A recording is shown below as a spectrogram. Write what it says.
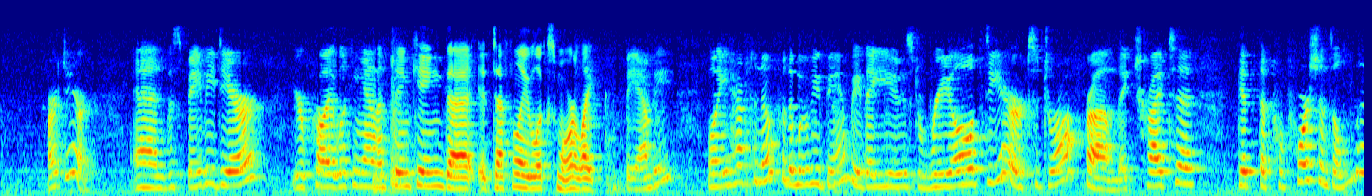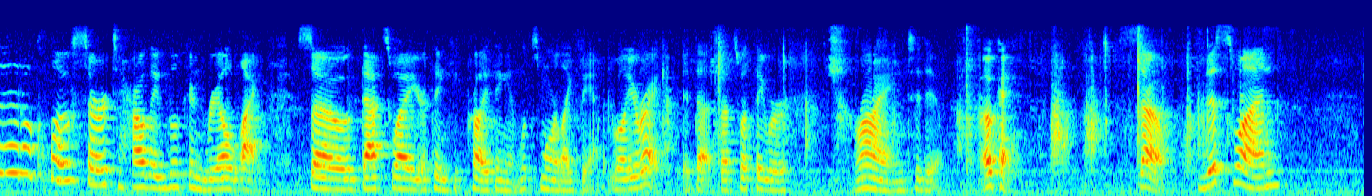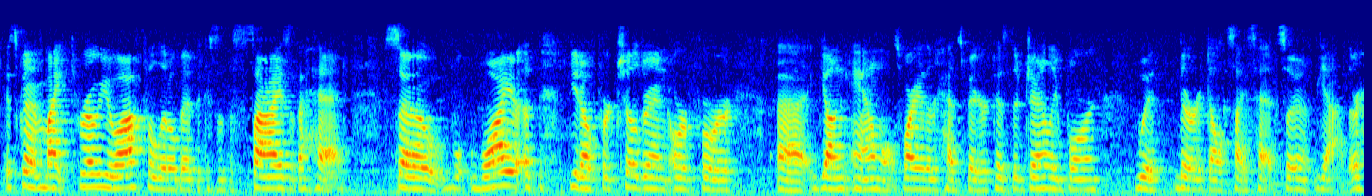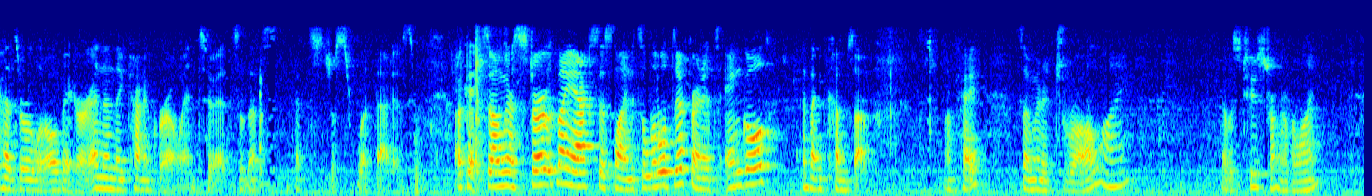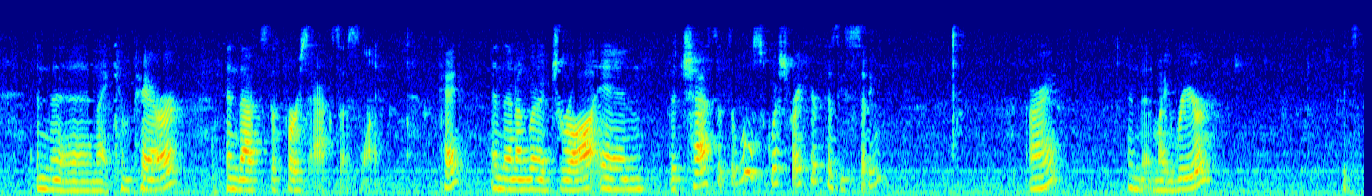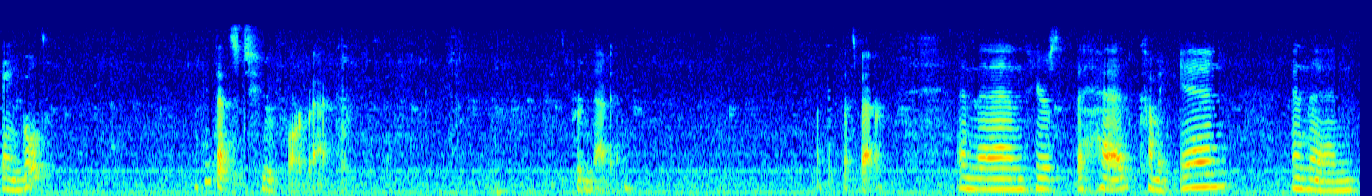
our deer. And this baby deer, you're probably looking at and thinking that it definitely looks more like Bambi. Well, you have to know for the movie Bambi, they used real deer to draw from. They tried to get the proportions a little closer to how they look in real life. So that's why you're thinking, probably thinking it looks more like Bambi. Well, you're right, it does. That's what they were trying to do. Okay, so this one is going to might throw you off a little bit because of the size of the head. So why, you know, for children or for uh, young animals, why are their heads bigger? Because they're generally born with their adult size head. So yeah, their heads are a little bigger and then they kind of grow into it. So that's, that's just what that is. Okay, so I'm going to start with my axis line. It's a little different. It's angled and then comes up. Okay, so I'm going to draw a line. That was too strong of a line. And then I compare and that's the first axis line. Okay, and then I'm going to draw in the chest. It's a little squished right here because he's sitting. All right, and then my rear, it's angled. I think that's too far back. Let's bring that in. That's better. And then here's the head coming in, and then,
